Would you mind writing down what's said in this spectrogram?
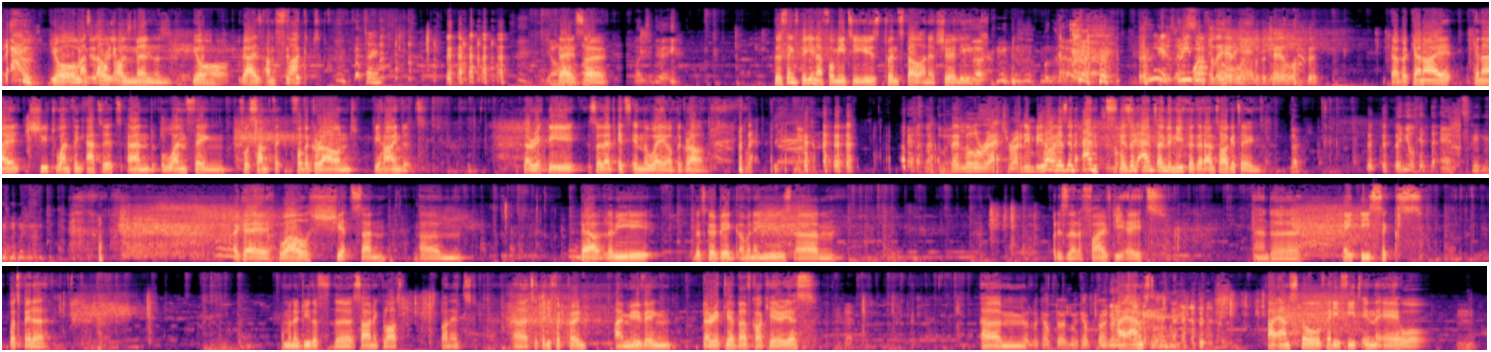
Yo, my Odin just spells really are wants to min. Yo, guys, I'm fucked. Yo, Okay, so what you doing? this thing's big enough for me to use twin spell on it, surely. No. I mean, it's three a- one for the head, wide. one for the tail. Uh, but can I can I shoot one thing at it and one thing for something for the ground behind it? Directly so that it's in the way of the ground. That's not the way. that little rat running behind. No, there's an ant. There's an ant underneath it that I'm targeting. Nope. then you'll hit the ant. Okay, well, shit, son. Um, okay, uh, let me. Let's go big. I'm gonna use. Um, what is that? A 5d8 and a 8d6. What's better? I'm gonna do the the sonic blast on it. Uh, it's a 30 foot cone. I'm moving directly above Carcarius. okay. Um, Don't look up, don't look up, don't look I am. up. I am still 30 feet in the air, or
